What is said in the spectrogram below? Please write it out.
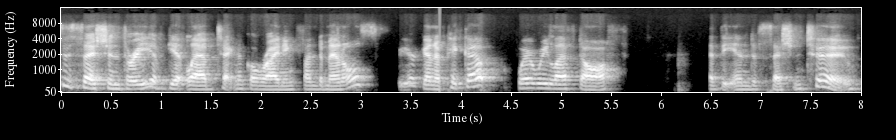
This is session three of GitLab Technical Writing Fundamentals. We are going to pick up where we left off at the end of session two.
